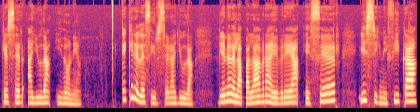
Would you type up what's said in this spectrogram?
que es ser ayuda idónea. ¿Qué quiere decir ser ayuda? Viene de la palabra hebrea ecer y significa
